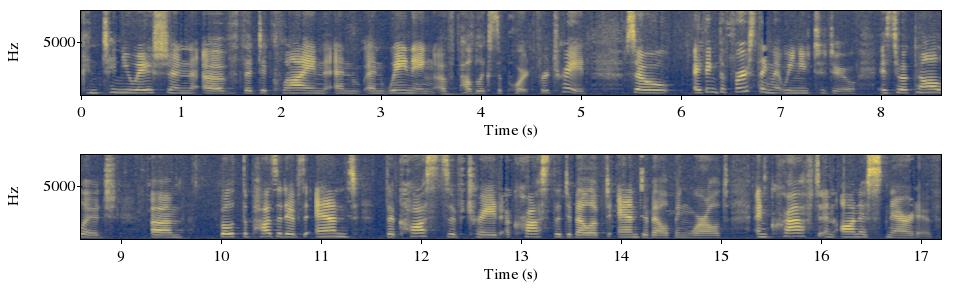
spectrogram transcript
continuation of the decline and, and waning of public support for trade. So I think the first thing that we need to do is to acknowledge um, both the positives and the costs of trade across the developed and developing world and craft an honest narrative.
